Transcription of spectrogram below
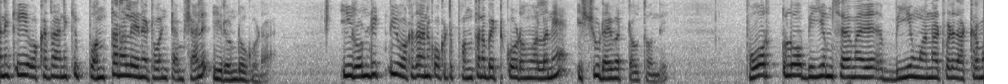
ఒకదానికి ఒకదానికి పొంతన లేనటువంటి అంశాలు ఈ రెండు కూడా. ఈ రెండింటిని ఒకదానికి ఒకటి పొంతన పెట్టుకోవడం వల్లనే ఇష్యూ డైవర్ట్ అవుతుంది. పోర్టులో బియ్యం సేమ బియ్యం అన్నటువంటిది అక్రమ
